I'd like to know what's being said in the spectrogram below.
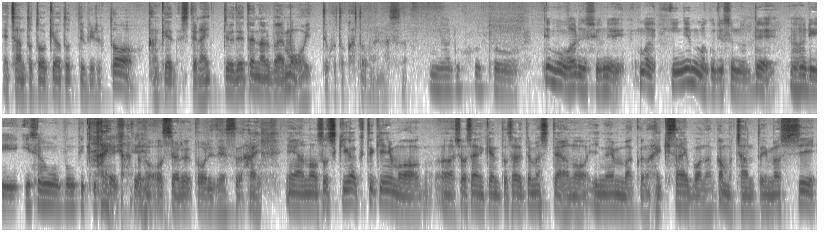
えー、ちゃんと統計を取ってみると関係してないっていうデータになる場合も多いってことかと思います。なるほど。でもあれですよね、まあ、胃粘膜ですのでやはり胃酸を分泌したりして、はい、おっしゃる通りです、はい。えー、あの組織学的にも詳細に検討されてましてあの胃粘膜の壁細胞なんかもちゃんといますし、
